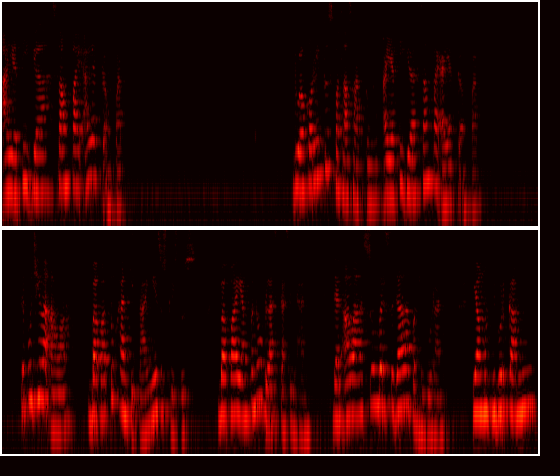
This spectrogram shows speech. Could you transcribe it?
ayat 3 sampai ayat keempat. 2 Korintus pasal 1 ayat 3 sampai ayat keempat. Terpujilah Allah, Bapa Tuhan kita Yesus Kristus, Bapa yang penuh belas kasihan, dan Allah sumber segala penghiburan, yang menghibur kami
